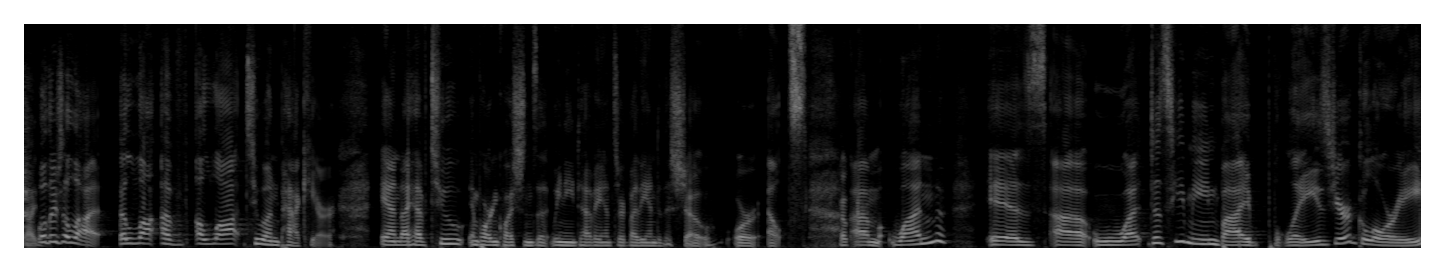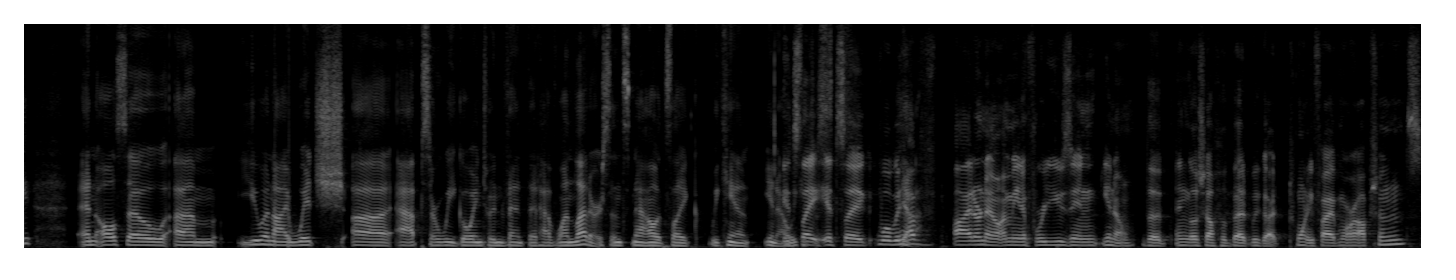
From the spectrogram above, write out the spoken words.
Uh, Well, there's a lot, a lot of a lot to unpack here, and I have two important questions that we need to have answered by the end of the show, or else. Okay. Um, one is, uh, what does he mean by "blaze your glory"? And also, um, you and I, which uh, apps are we going to invent that have one letter? Since now it's like we can't, you know, It's like just- it's like well, we Yeah. have I don't know. I mean, if we're using you know the English alphabet, we got twenty five more options.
